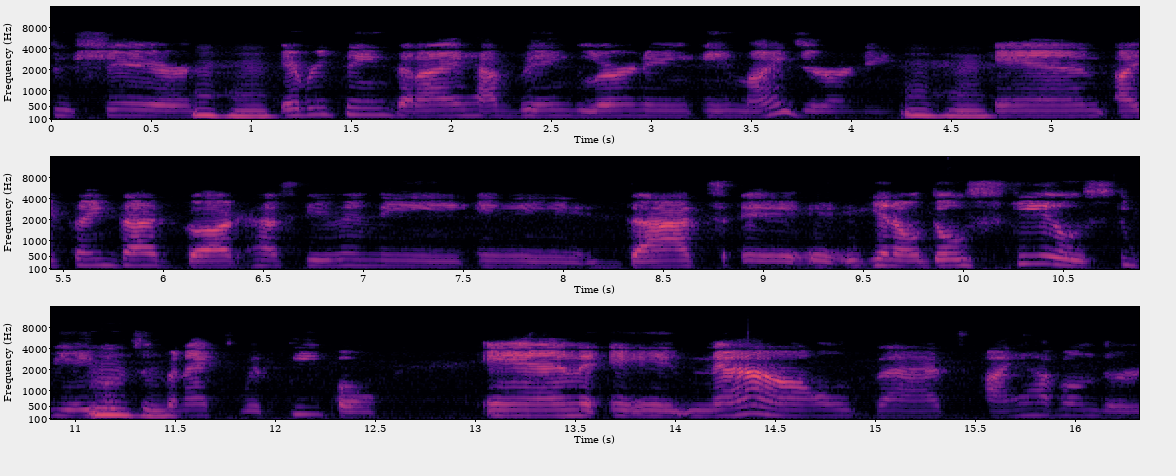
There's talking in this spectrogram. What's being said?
to share Mm-hmm. everything that I have been learning in my journey. Mm-hmm. And I think that God has given me uh, that, you know, those skills to be able to Mhm. connect with people. And uh, now that I have under,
